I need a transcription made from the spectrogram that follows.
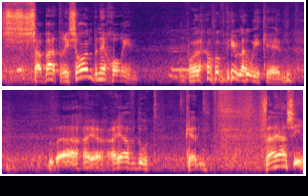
שבת ראשון בני חורין. כולם עובדים לוויקנד. זה היה עבדות, כן? זה היה השיר.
